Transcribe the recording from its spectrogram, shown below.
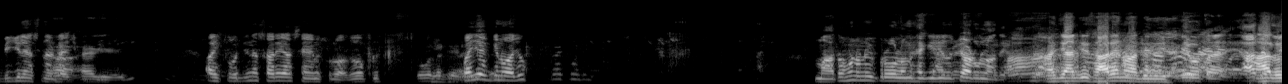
ਵਿਜੀਲੈਂਸ ਨਾਲ ਅਟੈਚ ਕੀਤੀ ਹੋਈ ਆ ਇੱਕ ਵਾਰੀ ਨਾ ਸਾਰੇ ਆ ਸਾਈਨ ਕਰਵਾ ਦਿਓ ਆਪਣੇ। ਭਾਈ ਅੱਗੇ ਨੂੰ ਆਜੋ ਮਾਂ ਤਾਂ ਹੁਣ ਨੂੰ ਵੀ ਪ੍ਰੋਬਲਮ ਹੈਗੀ ਜਦੋਂ ਝਾੜੂ ਲਾਉਂਦੇ। ਹਾਂਜੀ ਹਾਂਜੀ ਸਾਰਿਆਂ ਨੂੰ ਆਦੀ ਜੀ। ਹੈ ਆ ਲੋ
